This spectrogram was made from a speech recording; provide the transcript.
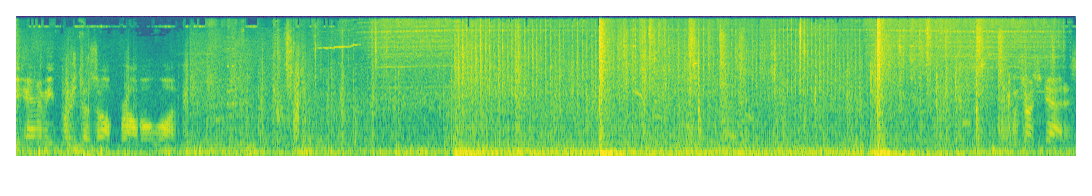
The enemy pushed us off Bravo 1. status.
